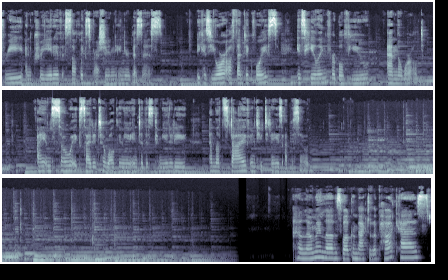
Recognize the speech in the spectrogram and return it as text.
free and creative self expression in your business. Because your authentic voice is healing for both you and the world. I am so excited to welcome you into this community, and let's dive into today's episode. Hello, my loves. Welcome back to the podcast.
